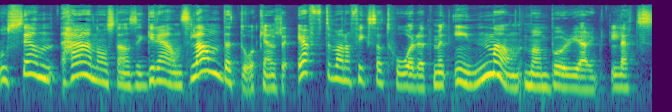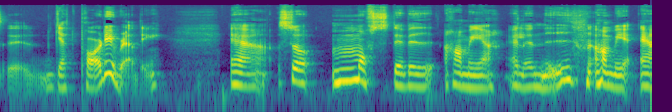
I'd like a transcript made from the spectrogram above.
Och sen här någonstans i gränslandet då kanske, efter man har fixat håret men innan man börjar Let's eh, get party ready. Eh, så måste vi ha med, eller ni, ha med eh,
